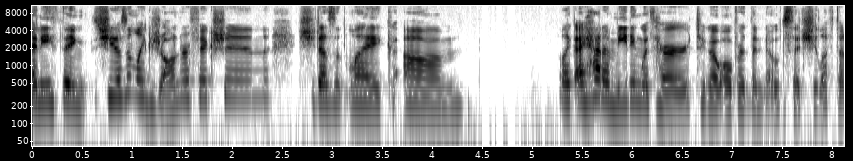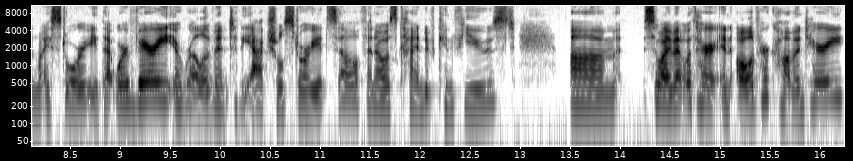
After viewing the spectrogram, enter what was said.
anything she doesn't like genre fiction she doesn't like um like i had a meeting with her to go over the notes that she left on my story that were very irrelevant to the actual story itself and i was kind of confused. Um so i met with her and all of her commentary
